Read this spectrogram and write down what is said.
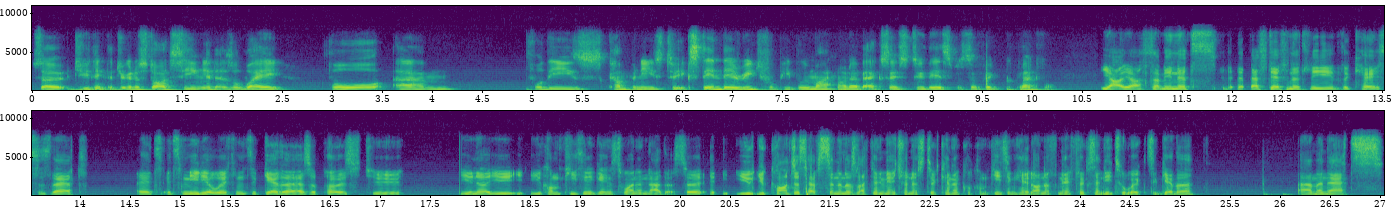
So, do you think that you're going to start seeing it as a way for um, for these companies to extend their reach for people who might not have access to their specific platform? Yeah, yeah. I mean, that's that's definitely the case. Is that it's it's media working together as opposed to you know, you you're competing against one another. So you you can't just have cinemas like Metro and Ster-Kinekor competing head on with Netflix. They need to work together. Um, and that's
